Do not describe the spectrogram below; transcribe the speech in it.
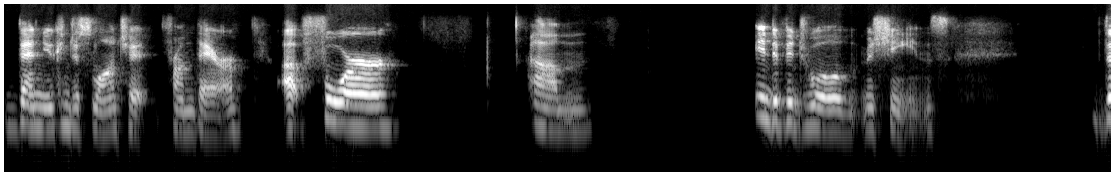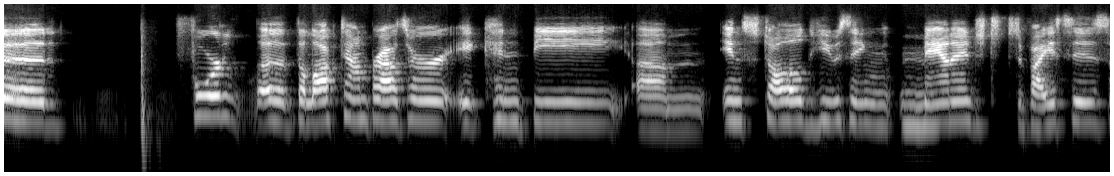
then you can just launch it from there. Uh, for um, individual machines. The for uh, the lockdown browser, it can be um, installed using managed devices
